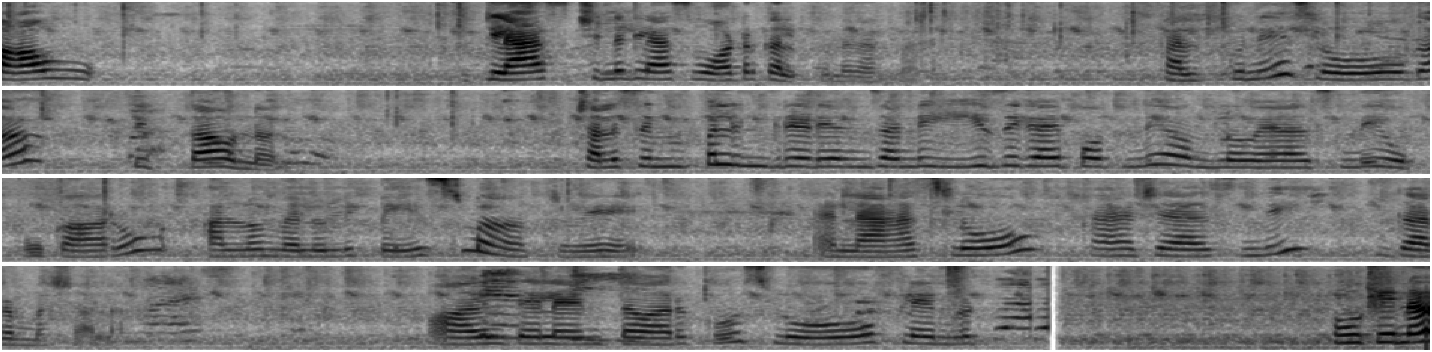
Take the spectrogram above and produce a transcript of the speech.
పావు గ్లాస్ చిన్న గ్లాస్ వాటర్ కలుపుకున్నాను అనమాట కలుపుకుని స్లోగా తిప్పుతూ ఉన్నాను. చాలా సింపుల్ ఇంగ్రీడియంట్స్ అండి. ఈజీగా అయిపోతుంది. అందులో వేయాల్సింది ఉప్పు కారం అల్లం వెల్లుల్లి పేస్ట్ మాత్రమే. అండ్ లాస్ట్లో యాడ్ చేయాల్సింది గరం మసాలా. ఆయిల్ తేలేంత వరకు స్లో ఫ్లేమ్లో ఓకేనా?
